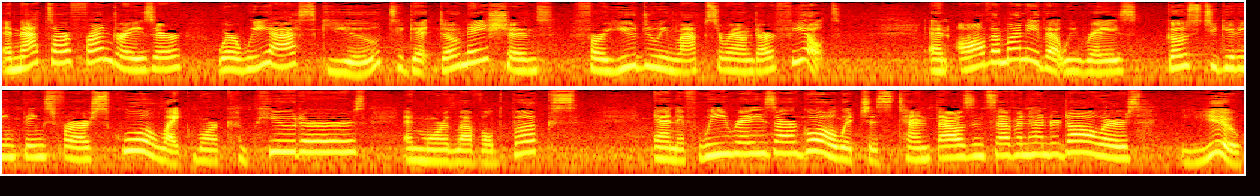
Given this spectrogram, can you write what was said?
and that's our fundraiser where we ask you to get donations for you doing laps around our field. And all the money that we raise goes to getting things for our school like more computers and more leveled books. And if we raise our goal, which is $10,700, you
